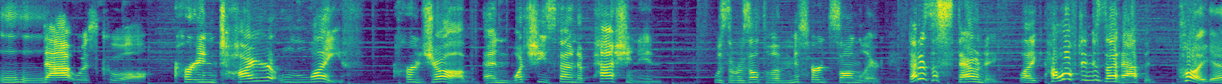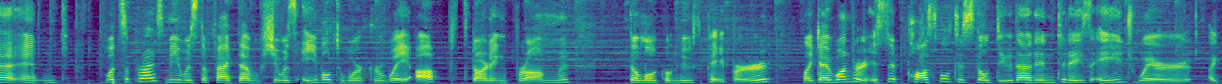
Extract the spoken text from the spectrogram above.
Mm-hmm. That was cool her entire life, her job, and what she's found a passion in was the result of a misheard song lyric. That is astounding. Like, how often does that happen? Oh, yeah, and what surprised me was the fact that she was able to work her way up, starting from the local newspaper. Like, I wonder, is it possible to still do that in today's age where like,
